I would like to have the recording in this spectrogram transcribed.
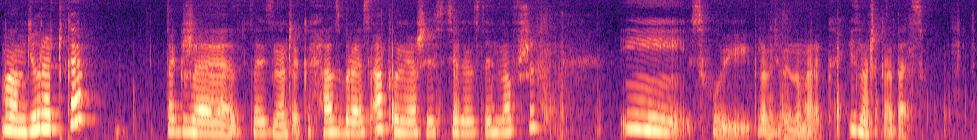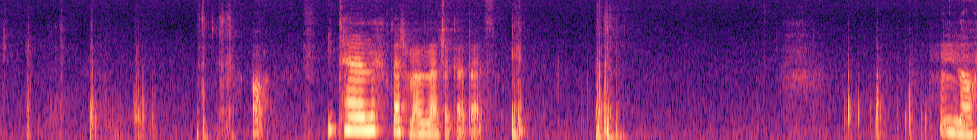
Mam dziureczkę, także tutaj znaczek Hasbro SA, ponieważ jest jeden z tych nowszych i swój prawdziwy numerek i znaczek LPS. O, i ten też ma znaczek LPS. No.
